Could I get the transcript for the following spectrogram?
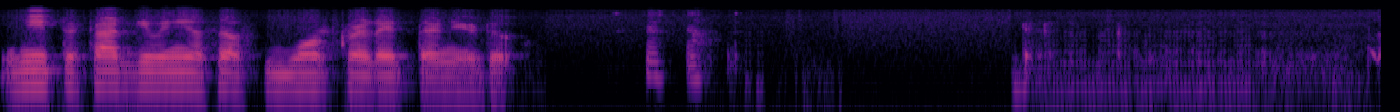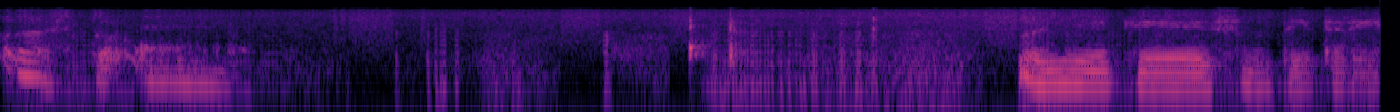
need to start giving yourself more credit than you do. अस्तु अन्ये के सन्ति तर्हि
